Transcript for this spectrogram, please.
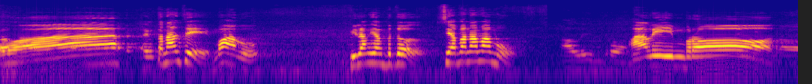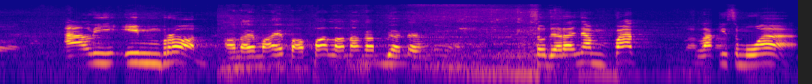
Wah, yang tenang sih, mau aku. Bilang yang betul. Siapa namamu? Al Imran Ali Imron. Ali Imron. anak emak papa lanang kabeh Saudaranya empat, laki semua.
